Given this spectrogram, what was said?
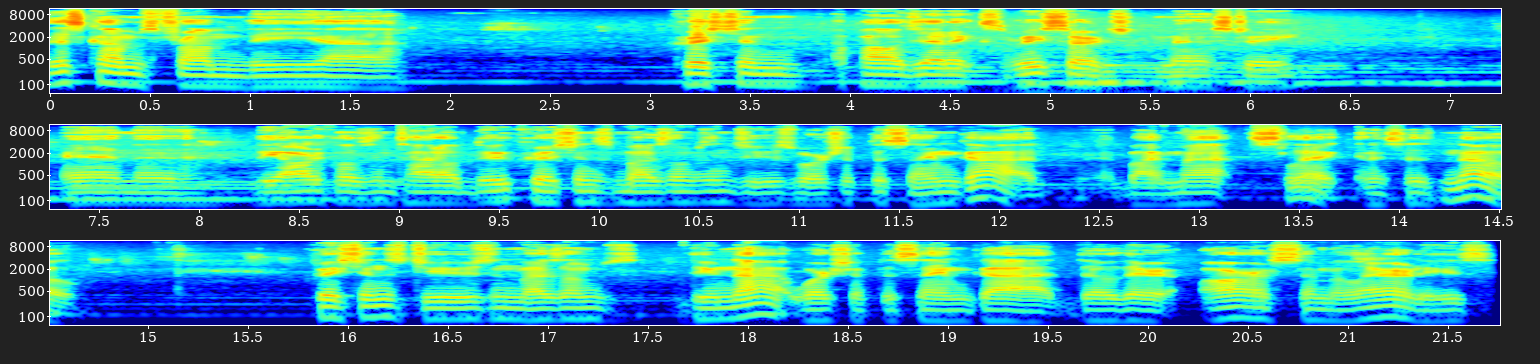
this comes from the uh, Christian Apologetics Research Ministry and the, the article is entitled Do Christians, Muslims, and Jews Worship the Same God? by Matt Slick. And it says, No. Christians, Jews, and Muslims do not worship the same God, though there are similarities.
